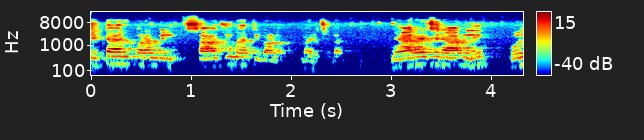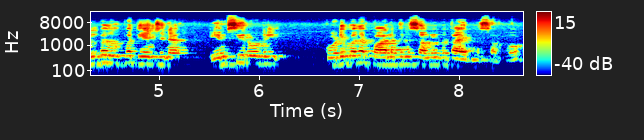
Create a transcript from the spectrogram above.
തിട്ടാരുപറമ്പിൽ സാജു മാത്യുവാണ് മരിച്ചത്. ഞായറാഴ്ച രാവിലെ ഒൻപത് മുപ്പത്തിയഞ്ചിന് എം സി റോഡിൽ കൊടിമത പാലത്തിന് സമീപത്തായിരുന്നു സംഭവം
